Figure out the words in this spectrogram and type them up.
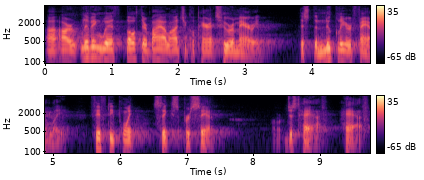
uh, are living with both their biological parents who are married. This the nuclear family. 50.6%. Just half. Half.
